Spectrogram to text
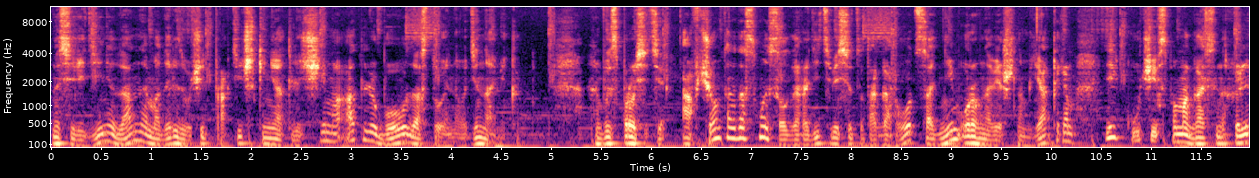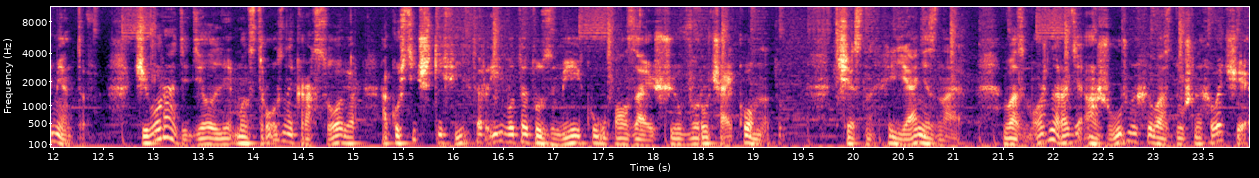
На середине данная модель звучит практически неотличимо от любого достойного динамика. Вы спросите, а в чем тогда смысл городить весь этот огород с одним уравновешенным якорем и кучей вспомогательных элементов? Чего ради делали монструозный кроссовер, акустический фильтр и вот эту змейку, уползающую в выручай комнату? Честно, я не знаю. Возможно, ради ажурных и воздушных ВЧ.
